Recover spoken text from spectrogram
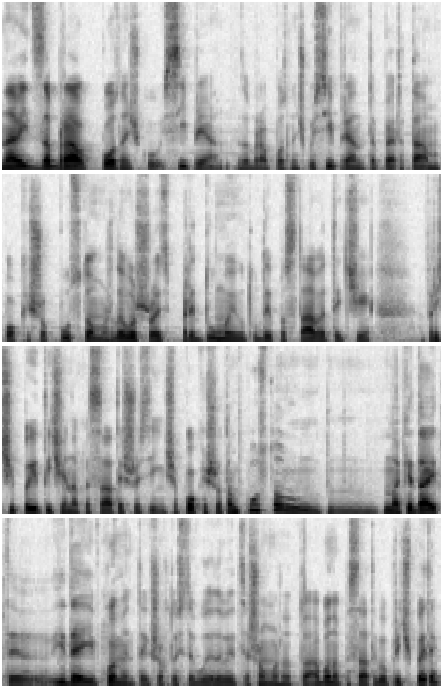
навіть забрав позначку Cyprian. Забрав позначку Cyprian, тепер там поки що пусто. Можливо, щось придумаю туди поставити, чи причепити, чи написати щось інше. Поки що там пусто. Накидайте ідеї в коменти, якщо хтось це буде дивитися, що можна то або написати, або причепити.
